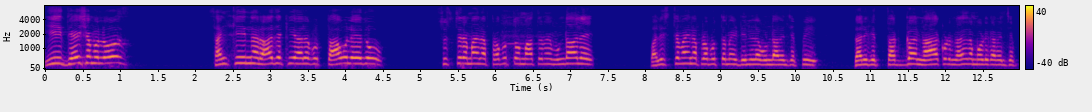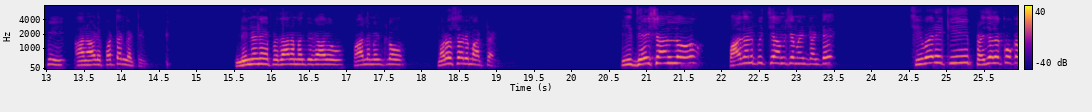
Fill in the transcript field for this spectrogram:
ఈ దేశంలో సంకీర్ణ రాజకీయాలకు తావులేదు సుస్థిరమైన ప్రభుత్వం మాత్రమే ఉండాలి. బలిష్టమైన ప్రభుత్వమే ఢిల్లీలో ఉండాలని చెప్పి దానికి తగ్గ నాయకుడు నరేంద్ర మోడీ గారు అని చెప్పి ఆనాడు పట్టం కట్టింది. నిన్ననే ప్రధానమంత్రి గారు పార్లమెంట్లో మరోసారి మాట్లాడి ఈ దేశంలో బాధ అనిపించే అంశం ఏంటంటే చివరికి ప్రజలకు ఒక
